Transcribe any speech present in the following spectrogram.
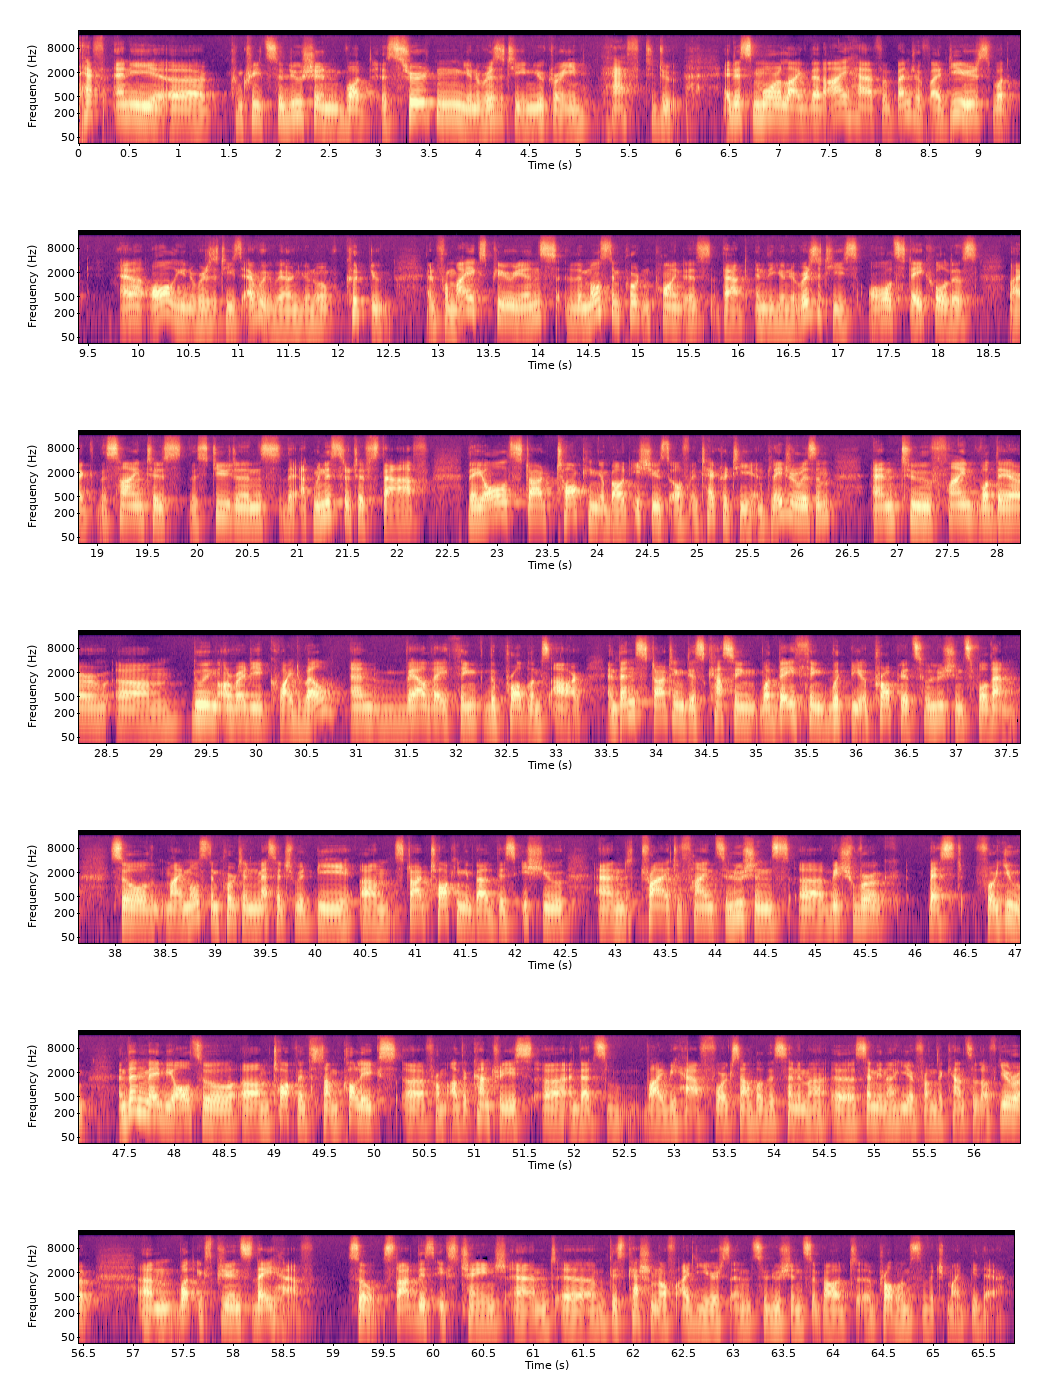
have any uh, concrete solution what a certain university in Ukraine have to do. It is more like that I have a bunch of ideas what all universities everywhere in Europe could do. And from my experience, the most important point is that in the universities, all stakeholders, like the scientists, the students, the administrative staff, they all start talking about issues of integrity and plagiarism and to find what they're um, doing already quite well and where they think the problems are. And then starting discussing what they think would be appropriate solutions for them. So my most important message would be um, start talking about this issue and try to find solutions uh, which work best for you. And then maybe also um, talk with some colleagues uh, from other countries, uh, and that's why we have, for example, the cinema, uh, seminar here from the Council of Europe, um, what experience they have. So start this exchange and uh, discussion of ideas and solutions about uh, problems which might be there.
